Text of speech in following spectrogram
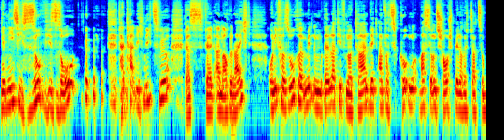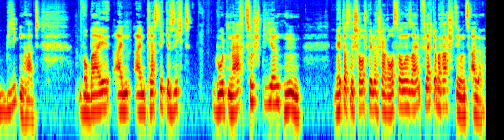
genieße ich sowieso. da kann ich nichts für. Das fällt einem auch leicht. Und ich versuche mit einem relativ neutralen Blick einfach zu gucken, was sie uns schauspielerisch dazu bieten hat. Wobei ein, ein Plastikgesicht gut nachzuspielen, hm, wird das eine schauspielerische Herausforderung sein? Vielleicht überrascht sie uns alle.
